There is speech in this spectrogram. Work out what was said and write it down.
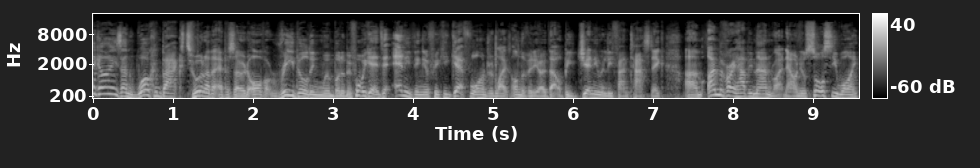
Hi guys, and welcome back to another episode of Rebuilding Wimbledon. Before we get into anything, if we could get 400 likes on the video, that would be genuinely fantastic. Um, I'm a very happy man right now, and you'll sort of see why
